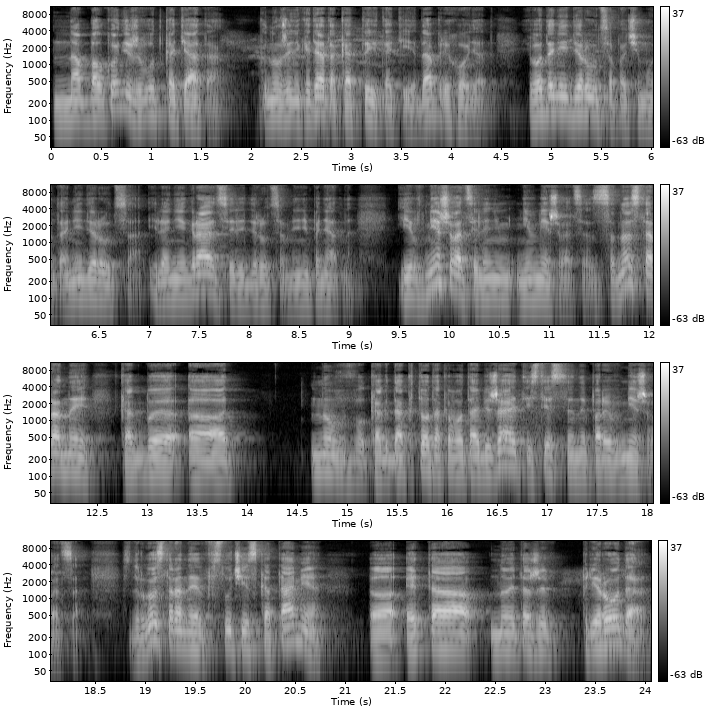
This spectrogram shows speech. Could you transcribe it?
на балконе живут котята. Ну, уже не котята, а коты такие, да, приходят. И вот они дерутся почему-то, они дерутся. Или они играются, или дерутся, мне непонятно. И вмешиваться или не вмешиваться. С одной стороны, как бы, э, ну, когда кто-то кого-то обижает, естественный порыв вмешиваться. С другой стороны, в случае с котами, э, это, ну, это же природа.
